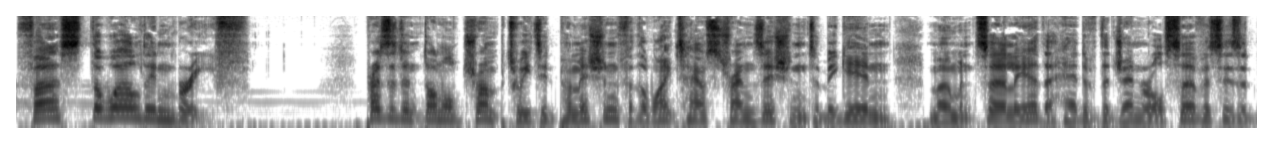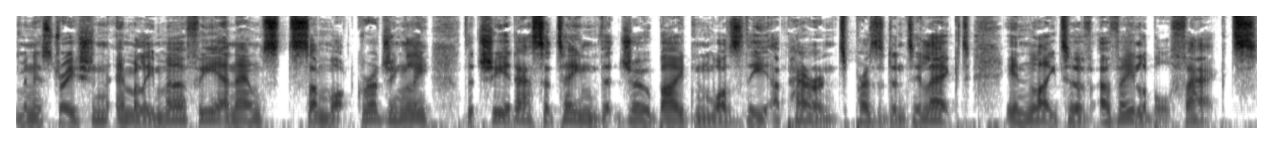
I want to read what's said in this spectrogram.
First, the world in brief. President Donald Trump tweeted permission for the White House transition to begin. Moments earlier, the head of the General Services Administration, Emily Murphy, announced somewhat grudgingly that she had ascertained that Joe Biden was the apparent president elect in light of available facts.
